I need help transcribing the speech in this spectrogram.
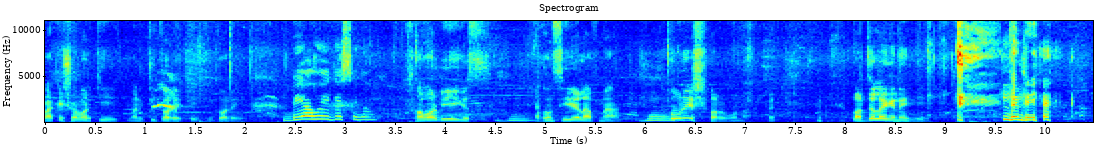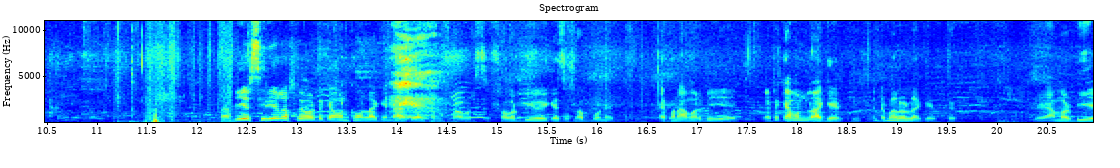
বাকি সবার কি? মানে কি করে? কি কি করে? বিয়া হয়ে গেছে গো। সবার বিয়ে গেছে? এখন সিরিয়াল আপনার? করে সর্বনা লজ্জা লাগে নাকি? না বিয়ের সিরিয়াল আসলে ওটা কেমন কেমন লাগে না যে এখন সবার সবার বিয়ে হয়ে গেছে সব বোনের। এখন আমার বিয়ে এটা কেমন লাগে আর কি? এটা ভালো লাগে একটু। যে আমার বিয়ে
